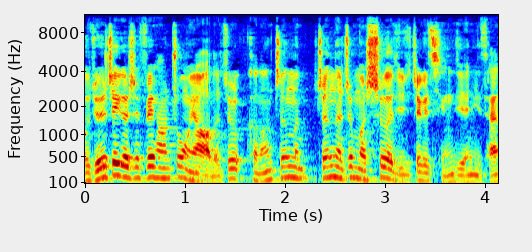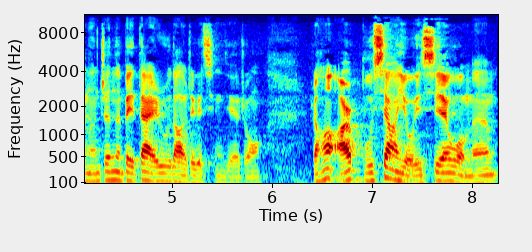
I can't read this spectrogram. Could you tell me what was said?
我觉得这个是非常重要的，就可能真的真的这么设计这个情节，你才能真的被带入到这个情节中，然后而不像有一些我们。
